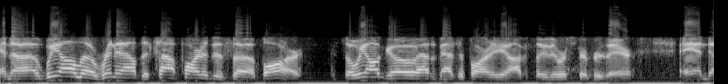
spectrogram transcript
And uh, we all uh, rented out the top part of this uh, bar. So we all go have a bachelor party. Obviously, there were strippers there. And uh,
